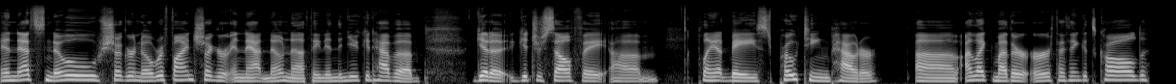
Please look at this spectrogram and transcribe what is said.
and that's no sugar, no refined sugar in that, no nothing. And then you could have a get a get yourself a um, plant based protein powder uh, I like Mother Earth, I think it's called.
